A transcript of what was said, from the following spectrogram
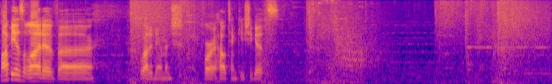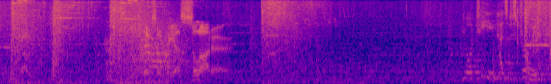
Poppy has a lot of uh, a lot of damage for how tanky she gets. Your team has destroyed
